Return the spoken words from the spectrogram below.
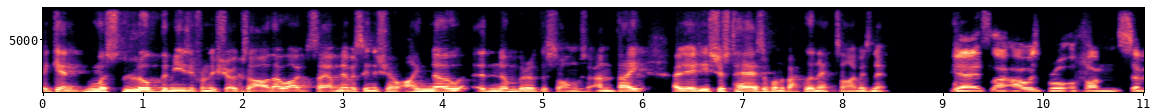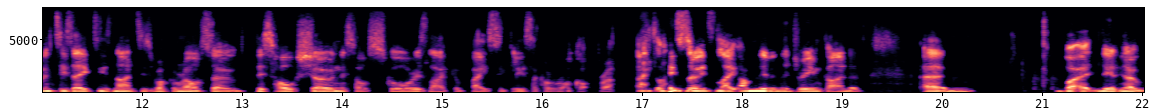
again must love the music from the show because although I'd say I've never seen the show, I know a number of the songs, and they it's just hairs up on the back of the neck time, isn't it? Yeah, it's like I was brought up on 70s, 80s, 90s rock and roll. So this whole show and this whole score is like a, basically it's like a rock opera. so it's like I'm living the dream kind of. Um, but uh, you know,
